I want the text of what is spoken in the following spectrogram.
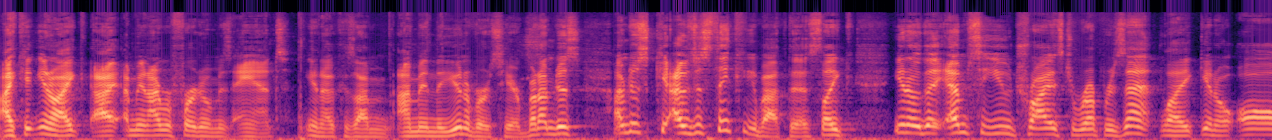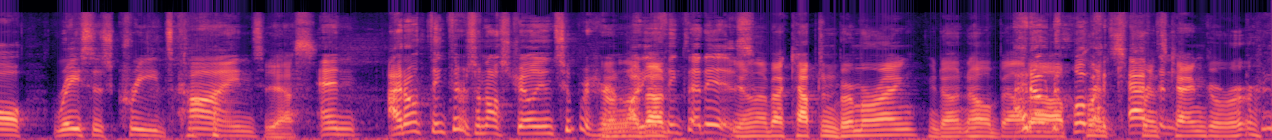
I can, you know, I, I, I mean, I refer to him as Ant, you know, because I'm, I'm in the universe here. But I'm just, I'm just, I was just thinking about this, like, you know, the MCU tries to represent, like, you know, all races, creeds, kinds. Yes. And I don't think there's an Australian superhero. Why do you think that is? You don't know about Captain Boomerang? You don't know about don't uh, know about Prince, Captain- Prince Kangaroo?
